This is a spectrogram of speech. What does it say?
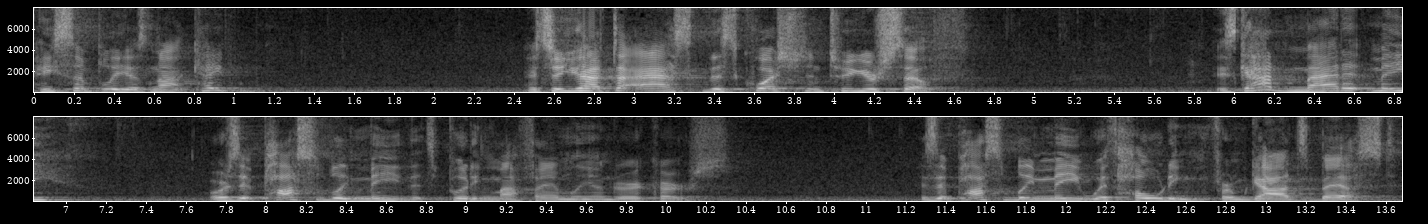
He simply is not capable. And so you have to ask this question to yourself Is God mad at me? Or is it possibly me that's putting my family under a curse? Is it possibly me withholding from God's best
